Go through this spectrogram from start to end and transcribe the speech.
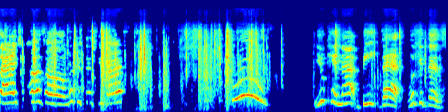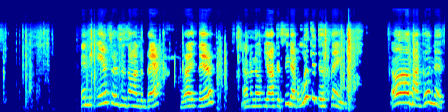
size puzzle. Look at this, you guys. Woo! You cannot beat that. Look at this. And the answers is on the back right there. I don't know if y'all can see that, but look at this thing. Oh my goodness.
